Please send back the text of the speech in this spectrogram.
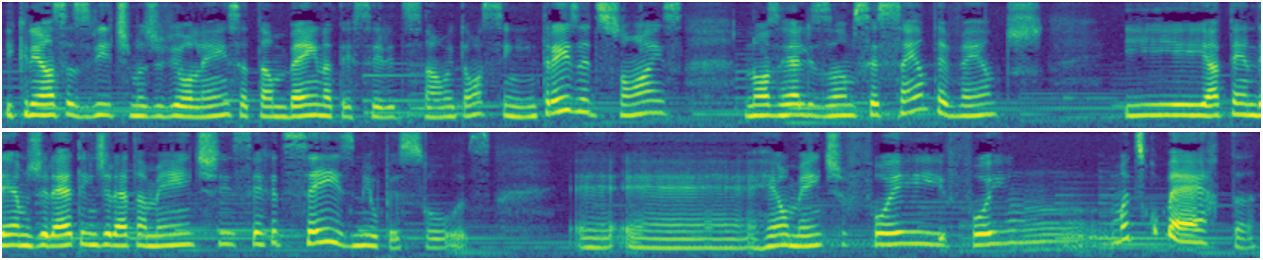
e crianças vítimas de violência também na terceira edição. Então, assim, em três edições, nós realizamos 60 eventos e atendemos direta e indiretamente cerca de 6 mil pessoas. É, é, realmente foi, foi um, uma descoberta,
